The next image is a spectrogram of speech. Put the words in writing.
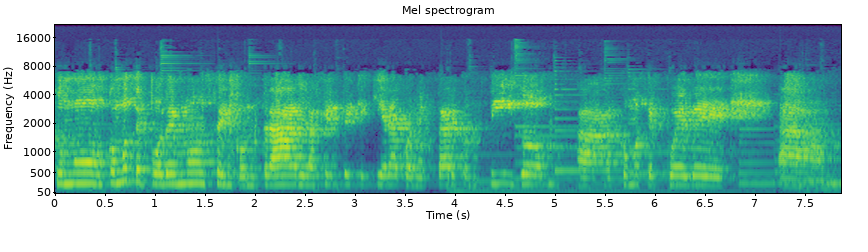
¿Cómo, cómo te podemos encontrar la gente que quiera conectar contigo? Ah, ¿Cómo te puede ah,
